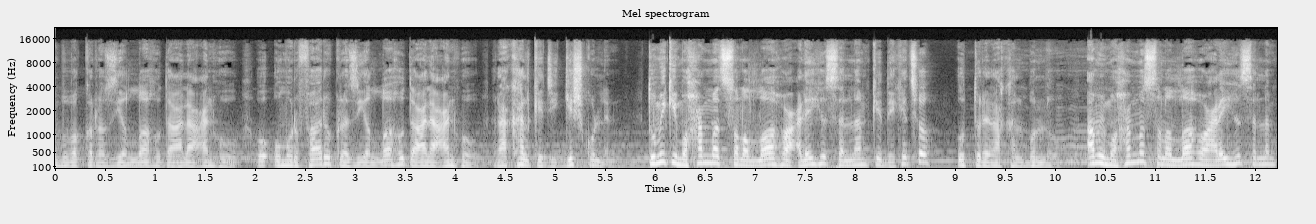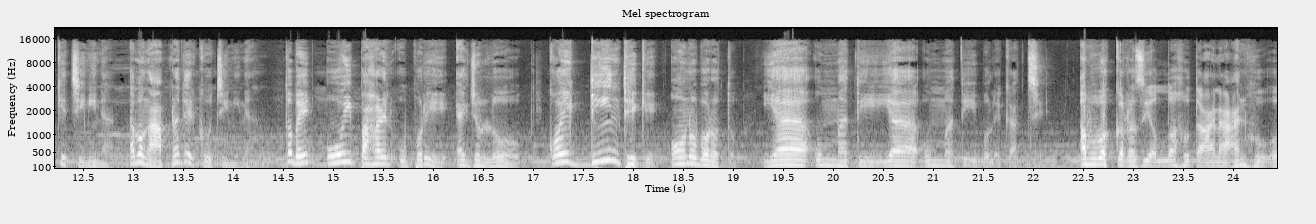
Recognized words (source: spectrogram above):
আবু বক্কর রাজিয়াল্লাহ তালা আনহু ও উমর ফারুক রাজিয়াল্লাহ তালা আনহু রাখালকে জিজ্ঞেস করলেন, তুমি কি মোহাম্মদ সাল আলাইহসাল্লামকে দেখেছ? উত্তরে রাখাল বলল, আমি মোহাম্মদ সাল আলাইহসাল্লামকে চিনি না এবং আপনাদেরকেও চিনি না। তবে ওই পাহাড়ের উপরে একজন লোক কয়েকদিন থেকে অনবরত, ইয়া উম্মাতি ইয়া উম্মাতি বলে কাঁদছে। আবু বক্কর রাজি আল্লাহ তালা আনহু ও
